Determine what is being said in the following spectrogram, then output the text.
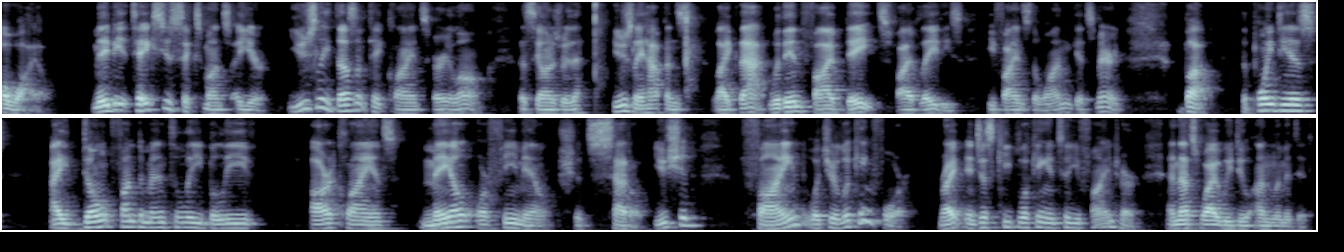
a while. Maybe it takes you six months, a year. Usually doesn't take clients very long. That's the honest truth. That usually happens like that. Within five dates, five ladies, he finds the one, gets married. But the point is, I don't fundamentally believe our clients, male or female, should settle. You should find what you're looking for, right? And just keep looking until you find her. And that's why we do unlimited,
